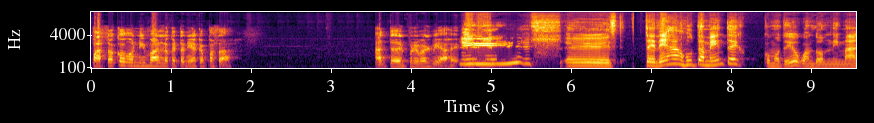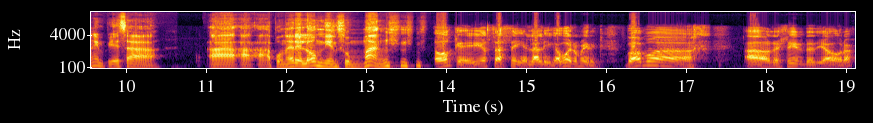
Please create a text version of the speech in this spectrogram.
pasó con Animal lo que tenía que pasar antes del primer viaje. Eh, te dejan justamente, como te digo, cuando Omniman empieza a, poner el Omni en su man. Ok, o sea, sí, en la liga. Bueno, miren, vamos a, decir desde ahora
